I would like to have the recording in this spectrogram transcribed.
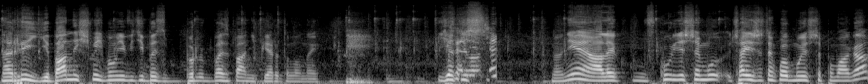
na ryj, jebany śmieć, bo mnie widzi bez, br- bez bani pierdolonej. I Jakiś... No nie, ale w kur jeszcze mu... Czaisz, że ten chłop mu jeszcze pomaga?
